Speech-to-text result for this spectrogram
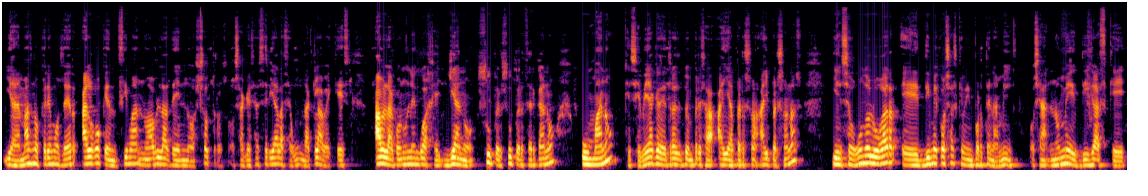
y además no queremos leer algo que encima no habla de nosotros, o sea que esa sería la segunda clave, que es habla con un lenguaje llano, súper, súper cercano, humano, que se vea que detrás de tu empresa haya hay personas. Y en segundo lugar, eh, dime cosas que me importen a mí. O sea, no me digas que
